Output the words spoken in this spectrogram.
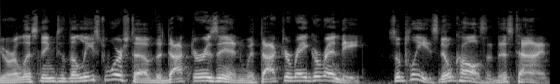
You're listening to the least worst of The Doctor is In with Dr. Ray Guarendi, So please, no calls at this time.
